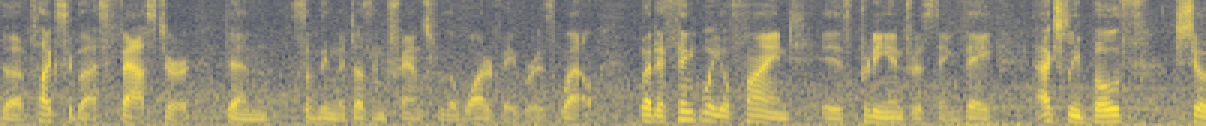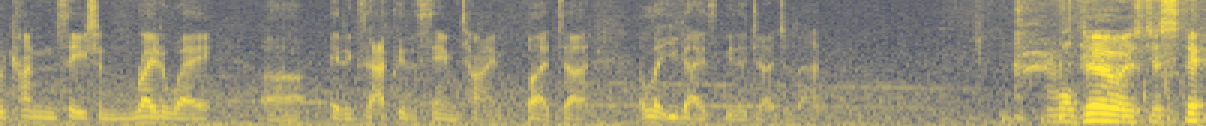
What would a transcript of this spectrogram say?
the plexiglass faster than something that doesn't transfer the water vapor as well. But I think what you'll find is pretty interesting. They actually both showed condensation right away uh, at exactly the same time. But uh, I'll let you guys be the judge of that. What we'll do is just stick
